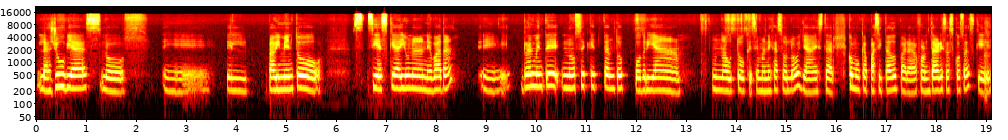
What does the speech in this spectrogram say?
las lluvias, los, eh, el pavimento, si es que hay una nevada, eh, realmente no sé qué tanto podría un auto que se maneja solo ya estar como capacitado para afrontar esas cosas que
